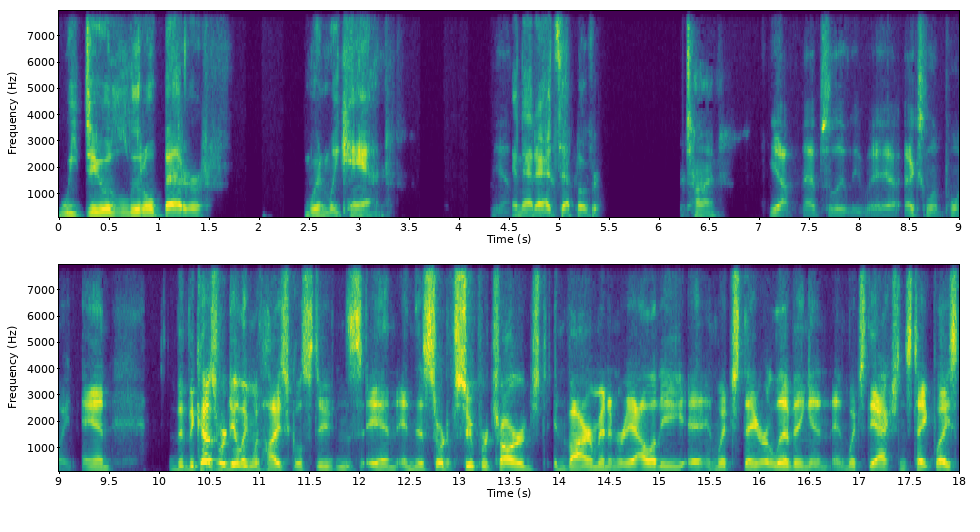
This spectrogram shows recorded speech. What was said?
we do a little better when we can. Yeah. And that adds up over time. Yeah, absolutely. Yeah, excellent point. And because we're dealing with high school students in in this sort of supercharged environment and reality in which they are living and in which the actions take place,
